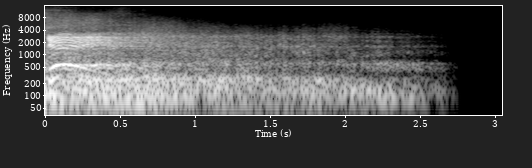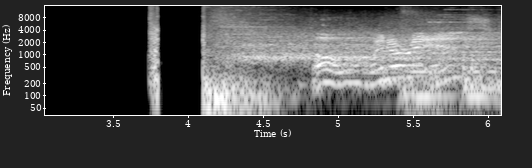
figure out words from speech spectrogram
game. The winner is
